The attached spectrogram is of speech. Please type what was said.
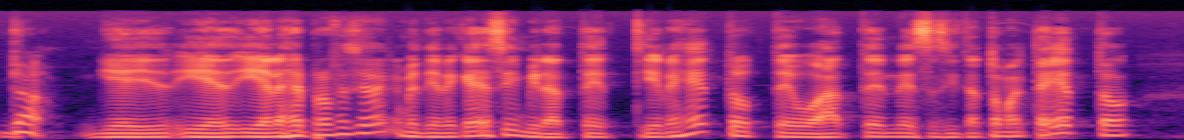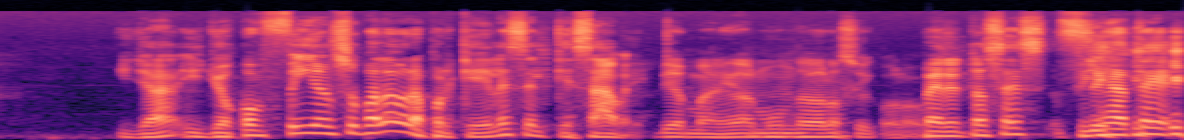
Ya. Y, él- y él y él es el profesional que me tiene que decir, mira, te tienes esto, te, vas a- te necesitas tomarte esto. Y ya, y yo confío en su palabra porque él es el que sabe. Bienvenido al mundo de los psicólogos. Pero entonces, fíjate,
